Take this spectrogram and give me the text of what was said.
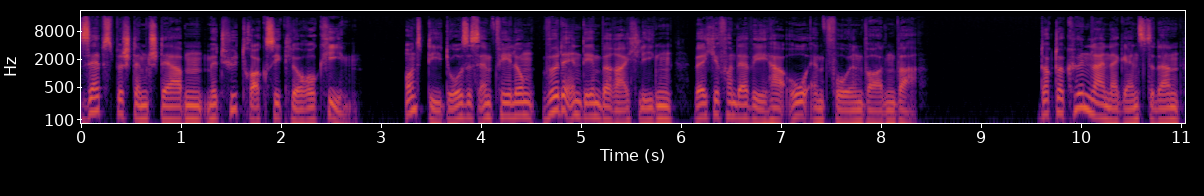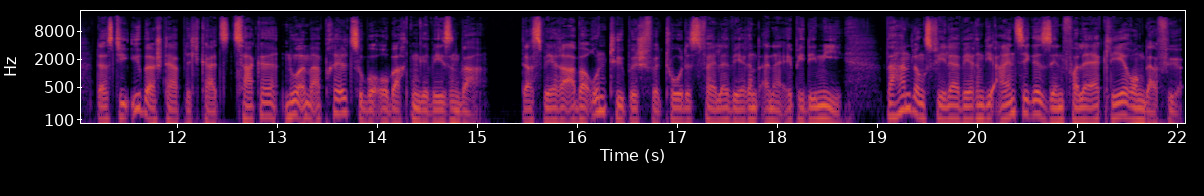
Selbstbestimmt sterben mit Hydroxychloroquin und die Dosisempfehlung würde in dem Bereich liegen, welche von der WHO empfohlen worden war. Dr. Köhnlein ergänzte dann, dass die Übersterblichkeitszacke nur im April zu beobachten gewesen war. Das wäre aber untypisch für Todesfälle während einer Epidemie. Behandlungsfehler wären die einzige sinnvolle Erklärung dafür.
